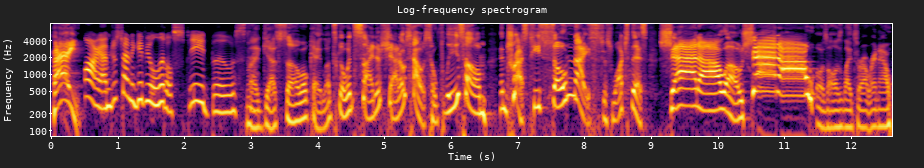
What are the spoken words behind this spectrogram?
Hey! Sorry, I'm just trying to give you a little speed boost. I guess so. Okay, let's go inside of Shadow's house. Hopefully he's home. And trust, he's so nice. Just watch this. Shadow, oh, Shadow! Oh, all his lights are out right now.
